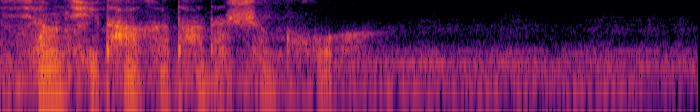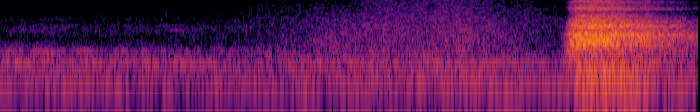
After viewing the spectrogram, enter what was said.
想起他和他的生活，啊，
